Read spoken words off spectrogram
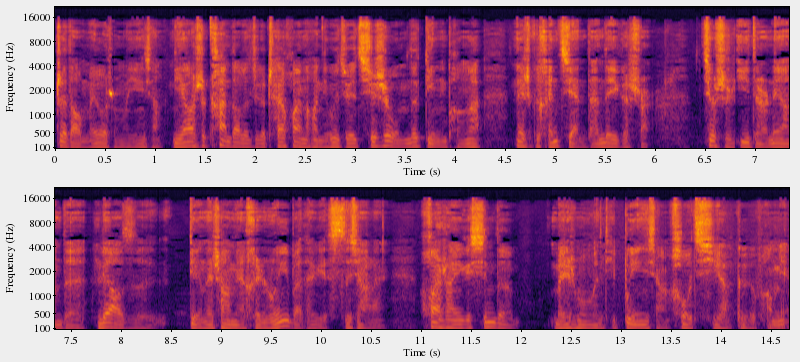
这倒没有什么影响。你要是看到了这个拆换的话，你会觉得其实我们的顶棚啊，那是个很简单的一个事儿，就是一点那样的料子顶在上面，很容易把它给撕下来，换上一个新的。没什么问题，不影响后期啊各个方面。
